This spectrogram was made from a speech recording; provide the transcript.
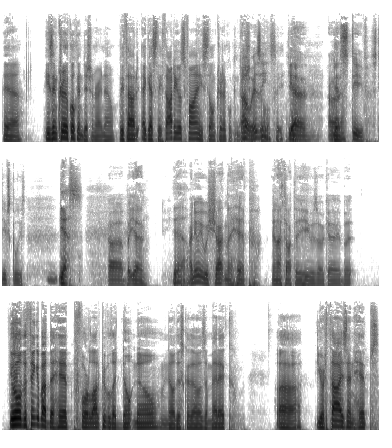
yeah, he's in critical condition right now. They thought, I guess they thought he was fine. He's still in critical condition. Oh, is so he? We'll see. yeah. Uh, Yeah. Steve, Steve Scalise. Yes. Uh, but yeah, Yeah. I knew he was shot in the hip, and I thought that he was okay. But You know, the thing about the hip, for a lot of people that don't know, know this because I was a medic. Uh, your thighs and hips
